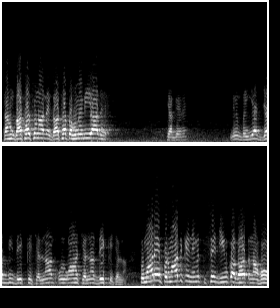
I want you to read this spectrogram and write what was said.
क्या हम गाथा सुना दें? गाथा तो हमें भी याद है। क्या कह रहे हैं? लेकिन भैया, जब भी देख के चलना तो वहाँ चलना, देख के चलना। तुम्हारे प्रमाद के निमित्त से जीव का घात ना हो।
